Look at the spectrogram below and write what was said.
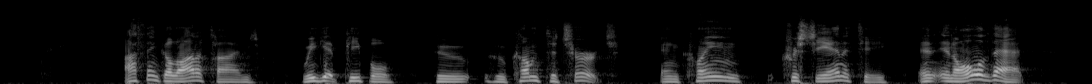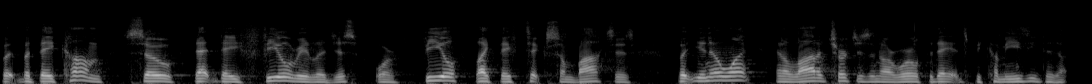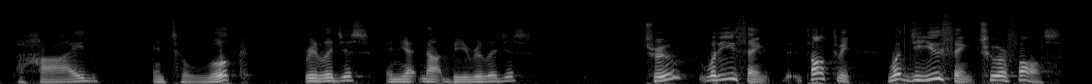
I think a lot of times we get people who, who come to church and claim Christianity and, and all of that, but, but they come so that they feel religious or feel like they've ticked some boxes. But you know what? In a lot of churches in our world today, it's become easy to, to hide and to look religious and yet not be religious. True? What do you think? Talk to me. What do you think, true or false?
